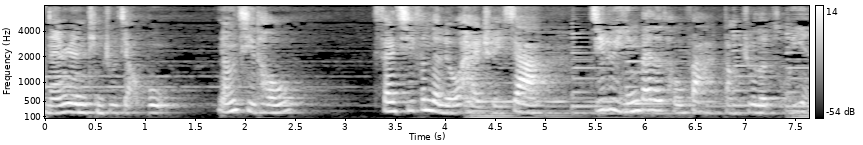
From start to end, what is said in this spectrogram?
男人停住脚步，仰起头，三七分的刘海垂下。几缕银白的头发挡住了左眼。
